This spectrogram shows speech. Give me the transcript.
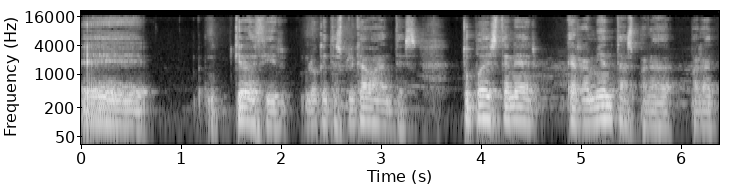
Eh, quiero decir, lo que te explicaba antes, tú puedes tener herramientas para, para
